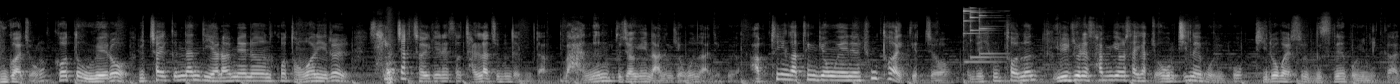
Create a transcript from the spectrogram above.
유가종. 그것도 의외로 유차이 끝난 뒤라면은 그 덩어리를 살짝 절개해서 잘라주면 됩니다. 많은 부작용이 나는 경우는 아니고요. 앞트임 같은 경우에는 흉터가 있겠죠. 근데 흉터는 1개월에서 3개월 사이가 조금 진해 보이고 뒤로 갈수록 느슨해 보이니까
